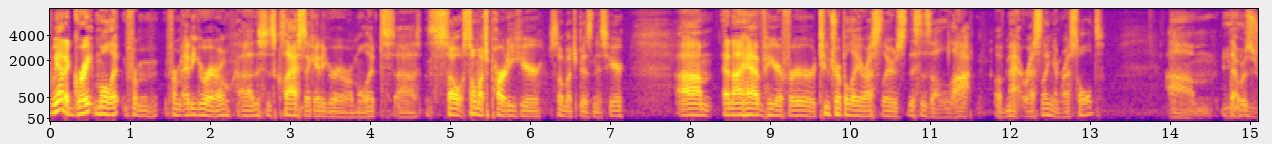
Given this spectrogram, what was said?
we had a great mullet from from Eddie Guerrero. Uh, this is classic Eddie Guerrero mullet. Uh, so so much party here, so much business here. Um, and I have here for two AAA wrestlers. This is a lot of mat wrestling and rest holds. Um, that was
